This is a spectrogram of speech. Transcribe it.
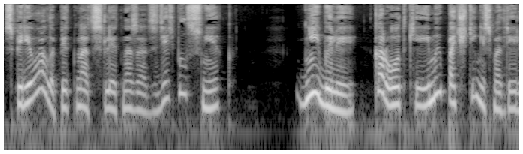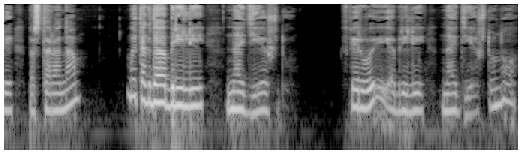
с перевала пятнадцать лет назад, здесь был снег. Дни были короткие, и мы почти не смотрели по сторонам. Мы тогда обрели надежду. Впервые обрели надежду, но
